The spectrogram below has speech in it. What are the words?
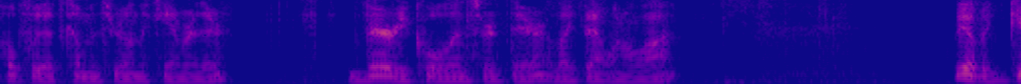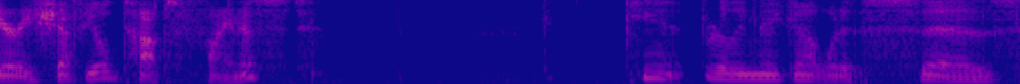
Hopefully that's coming through on the camera there. Very cool insert there. I like that one a lot. We have a Gary Sheffield, Topps Finest. Can't really make out what it says.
